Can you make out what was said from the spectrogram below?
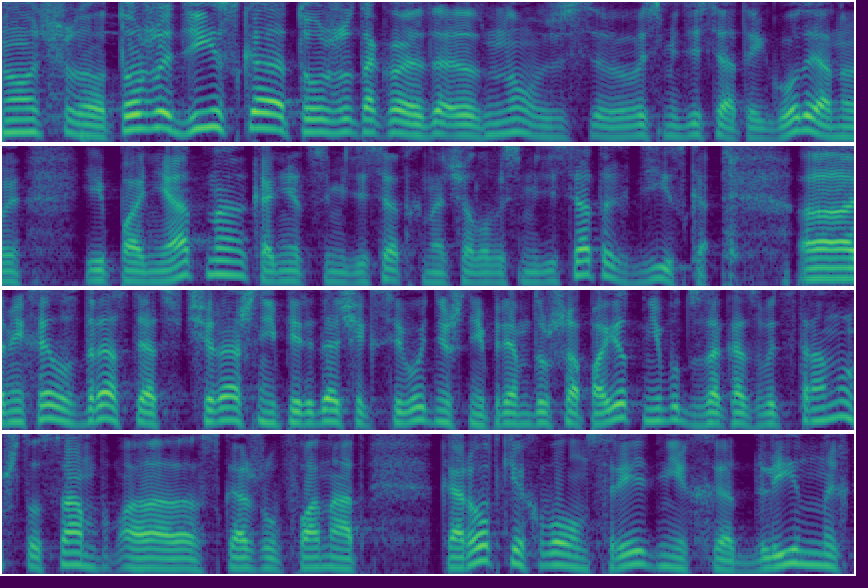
Ну что, тоже диско, тоже такое, э, ну, 80-е годы, оно и понятно, конец 70-х, начало 80-х, диско. А, Михаил, здравствуйте, от вчерашней передачи к сегодняшней прям душа поет, не буду заказывать страну, что сам, а, скажу, фанат коротких волн, средних, длинных.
